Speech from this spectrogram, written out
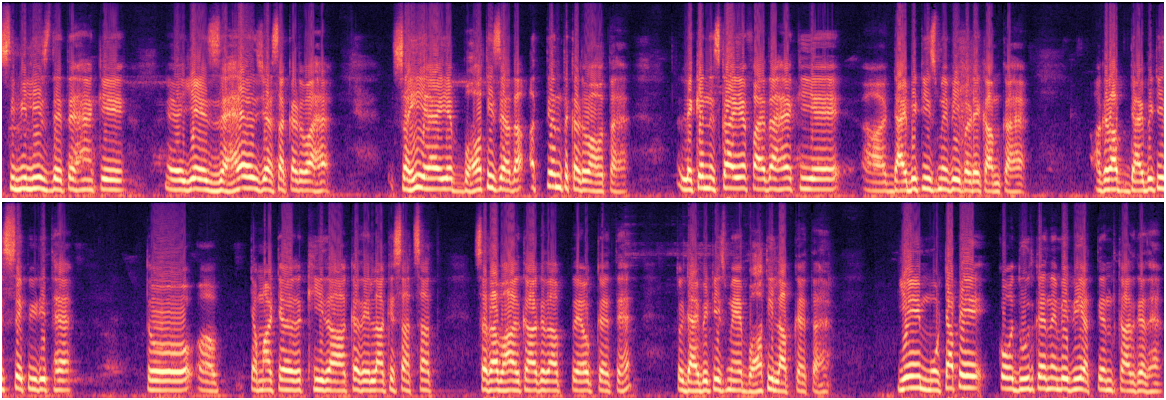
सिमिलीज देते हैं कि ये जहर जैसा कड़वा है। सही है, ये बहुत ही ज़्यादा अत्यंत कड़वा होता है। लेकिन इसका ये फ़ायदा है कि ये डायबिटीज़ में भी बड़े काम का है। अगर आप डायबिटीज़ से पीड़ित है तो टमाटर, खीरा, करेला के साथ साथ सदाबहार का अगर आप प्रयोग करते हैं तो डायबिटीज़ में बहुत ही लाभ करता है। ये मोटापे को दूर करने में भी अत्यंत कारगर है।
